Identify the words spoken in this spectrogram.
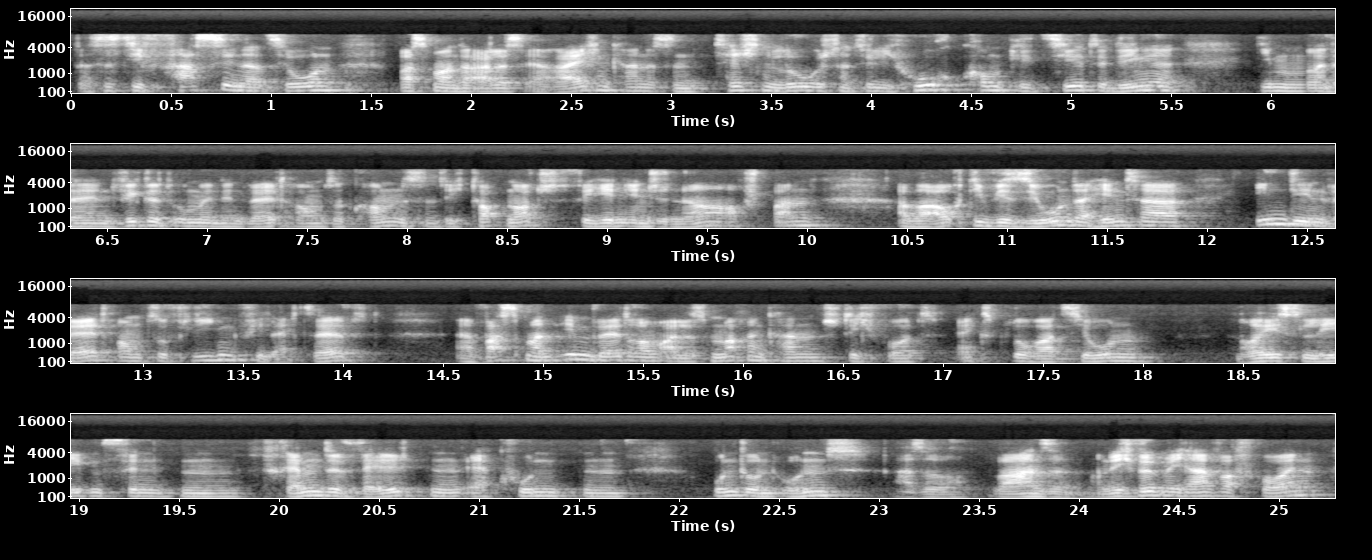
Das ist die Faszination, was man da alles erreichen kann. Es sind technologisch natürlich hochkomplizierte Dinge, die man da entwickelt, um in den Weltraum zu kommen. Das ist natürlich top-notch, für jeden Ingenieur auch spannend, aber auch die Vision dahinter, in den Weltraum zu fliegen, vielleicht selbst, was man im Weltraum alles machen kann, Stichwort Exploration, neues Leben finden, fremde Welten erkunden und, und, und. Also Wahnsinn. Und ich würde mich einfach freuen,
